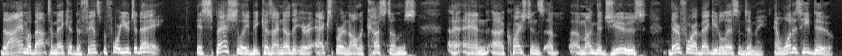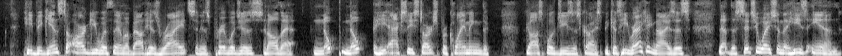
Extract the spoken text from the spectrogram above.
that I am about to make a defense before you today, especially because I know that you're an expert in all the customs and uh, questions uh, among the Jews. Therefore, I beg you to listen to me. And what does he do? He begins to argue with them about his rights and his privileges and all that. Nope, nope. He actually starts proclaiming the gospel of Jesus Christ because he recognizes that the situation that he's in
